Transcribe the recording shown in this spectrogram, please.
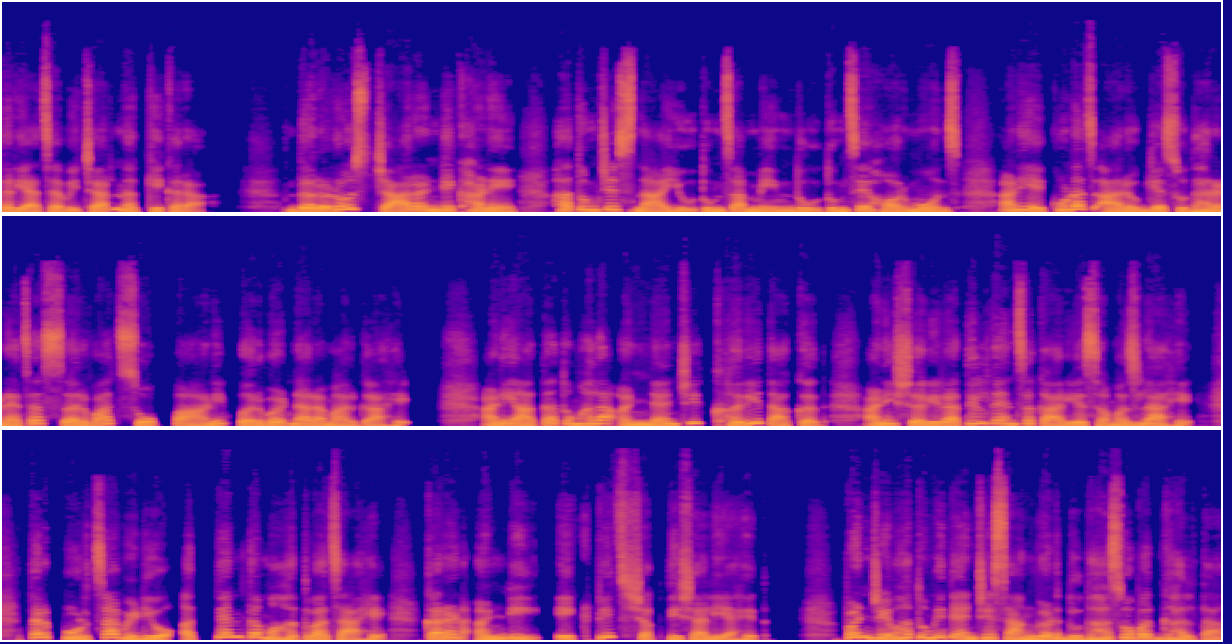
तर याचा विचार नक्की करा. दररोज चार अंडी खाणे हा तुमचे स्नायू तुमचा मेंदू तुमचे हॉर्मोन्स आणि एकूणच आरोग्य सुधारण्याचा सर्वात सोपा आणि परवडणारा मार्ग आहे. आणि आता तुम्हाला अंड्यांची खरी ताकद आणि शरीरातील त्यांचं कार्य समजलं आहे तर पुढचा व्हिडिओ अत्यंत महत्त्वाचा आहे कारण अंडी एकटीच शक्तिशाली आहेत. पण जेव्हा तुम्ही त्यांची सांगड दुधासोबत घालता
